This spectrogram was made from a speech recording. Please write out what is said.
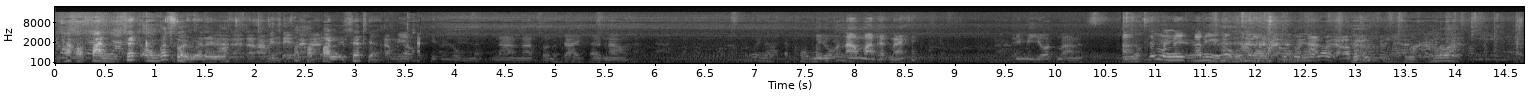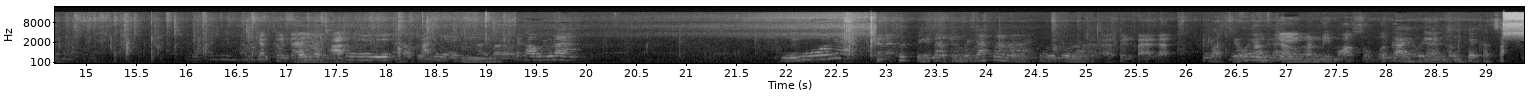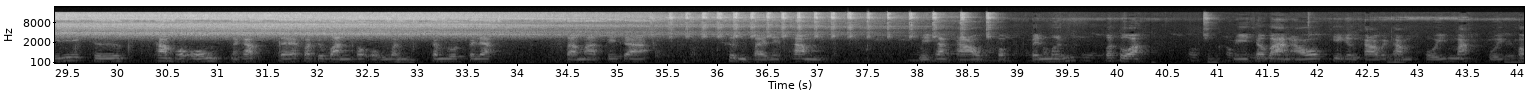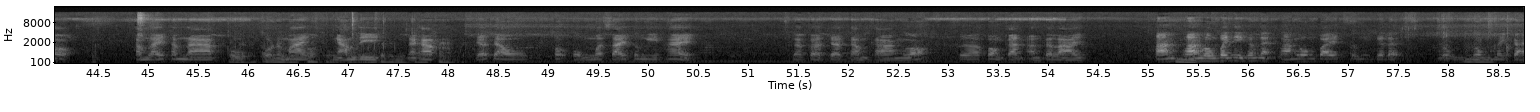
ถ้าเขาปั่นเซตองค์ก็สวยเหมือนเลยนะ ถ้าทำไม่เสร็จถ้านะเขาปั่นอีกเซตเนี่ยถ้ามีที่เป็นหลุมเนี่ยน่าน่าสนใจคือน้ำไม่รู้ว่าน้ำมาจากไหน ที่มียศมานะแล้วมันนี่นั่นนี่เขาไม่ได้ไม่ได้แล้วหมาแล้วยังขึ้นได้เป็นขาตรงนี้นี่ขาตรงนี้เข้าดูได้ หนูเนี่ยขึ้นปีน่ะขึ้นไปยักษ์น่ะนะขึ้นไปดูนะขึ้นไปก็หวัดเสียวกางไม่เกได้งมันไม่เหมาะสมไม่กับได้การไม่ได้กินต้องแค่ขัดสักที่นี่คือถ้ำพระองค์นะครับ แต่ปัจจุบันพระองค์มันชำรุดไปแล้ว สามารถที่จะขึ้นไปในถ้ำมีข้างขาวก็เป็นหมือนก็ตัว มีชาวบ้านเอาขี้ข้างขาวไปทำปุ๋ยหมักปุ๋ยคอกทำไรทำนาปลูกผลไม้งามดีนะครับ เดี๋ยวจะเอาพระองค์มาใส่ตรงนี้ให้ แล้วก็จะทำทางเลาะเพื่อป้องกันอันตราย ทางทางลงไปนี่ครับเนี่ยทางลงไปตรงนี้ก็ได้ลงลงไม่ไกล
